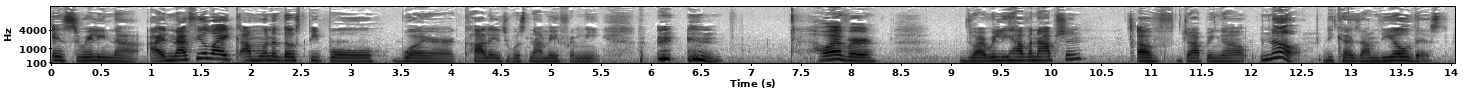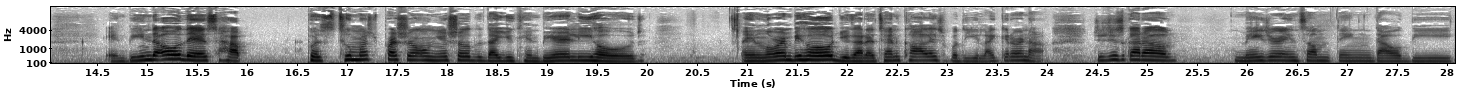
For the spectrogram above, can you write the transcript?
It's really not. I, and I feel like I'm one of those people where college was not made for me. However, do I really have an option of dropping out? No, because I'm the oldest. And being the oldest ha- puts too much pressure on your shoulder that you can barely hold. And lo and behold, you gotta attend college whether you like it or not. You just gotta major in something that will be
